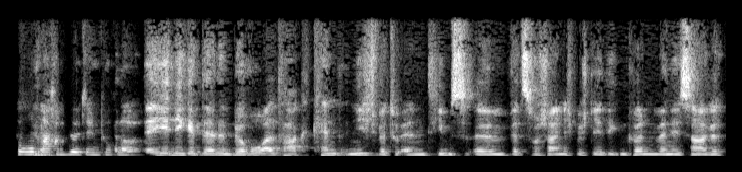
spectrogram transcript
so machen würde im Büro? Genau, derjenige, der den Büroalltag kennt, nicht virtuellen Teams, äh, wird es wahrscheinlich bestätigen können, wenn ich sage,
